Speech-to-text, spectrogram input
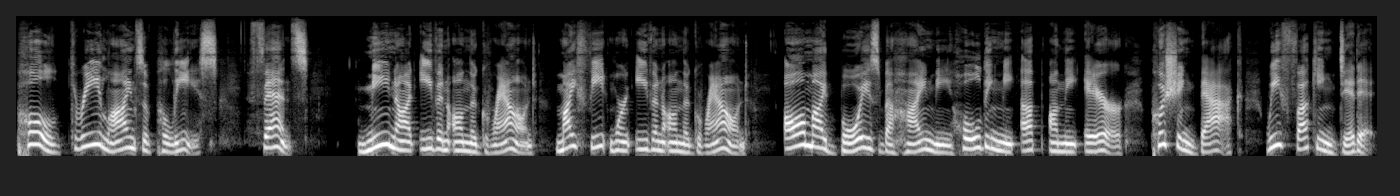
pulled three lines of police, fence, me not even on the ground. My feet weren't even on the ground. All my boys behind me holding me up on the air, pushing back. We fucking did it.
